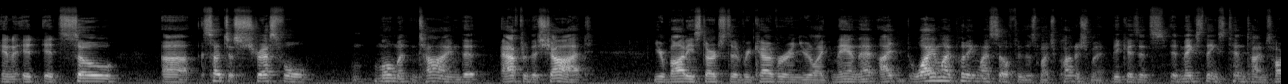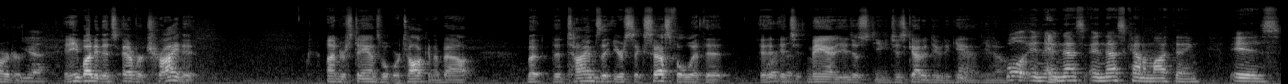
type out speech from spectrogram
And it, it's so uh, such a stressful moment in time that after the shot, your body starts to recover, and you're like, man, that I why am I putting myself through this much punishment? Because it's it makes things ten times harder. Yeah. Anybody that's ever tried it understands what we're talking about. But the times that you're successful with it, it, it's man, you just you just got to do it again. You know. Well, and, and, And- that's and that's kind of my thing is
